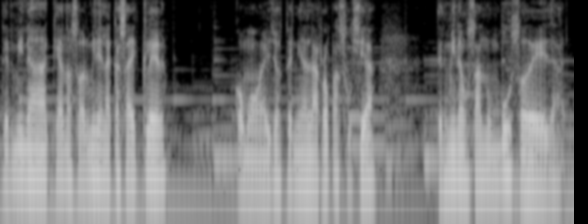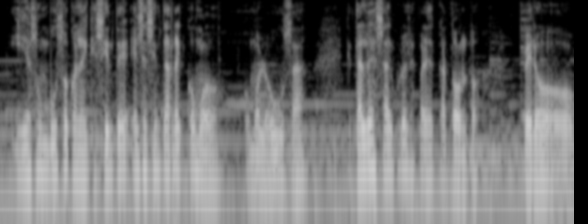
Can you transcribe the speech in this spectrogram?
termina quedándose a dormir en la casa de Claire. Como ellos tenían la ropa sucia, termina usando un buzo de ella. Y es un buzo con el que siente, él se siente re cómodo como lo usa. Que tal vez a algunos les parezca tonto. Pero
